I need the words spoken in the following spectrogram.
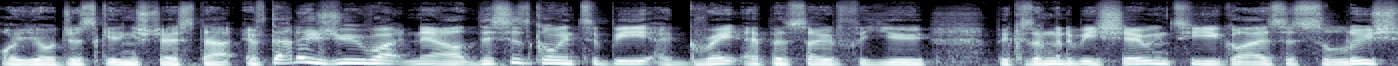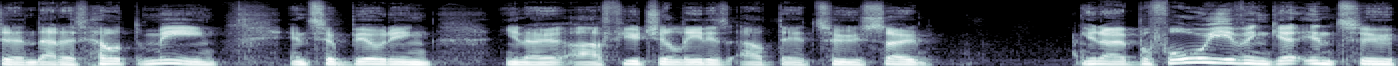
or you're just getting stressed out. If that is you right now, this is going to be a great episode for you because I'm going to be sharing to you guys a solution that has helped me into building, you know, uh, future leaders out there too. So, you know, before we even get into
